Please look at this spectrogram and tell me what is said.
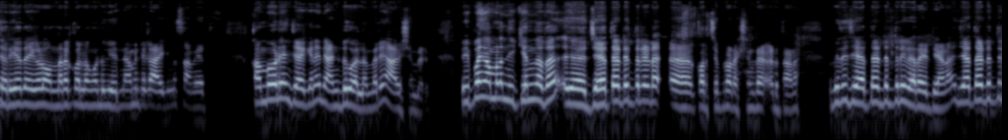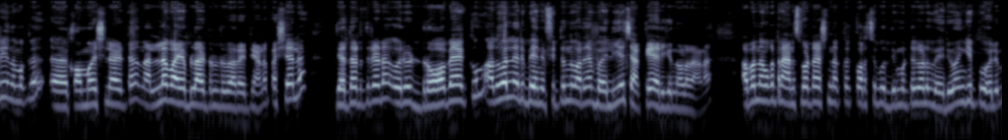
ചെറിയ തൈകൾ ഒന്നര കൊല്ലം കൊണ്ട് വിയറ്റ്നാമിന്റെ കായ്ക്കുന്ന സമയത്ത് കംബോഡിയൻ ചാക്കിന് രണ്ട് കൊല്ലം വരെ ആവശ്യം വരും. അപ്പോൾ ഇപ്പോൾ നമ്മൾ നിൽക്കുന്നത് ജെ തേർട്ടി ത്രീയുടെ കുറച്ച് പ്രൊഡക്ഷന്റെ അടുത്താണ്. അപ്പോൾ ഇത് ജെ തേർട്ടി ത്രീ വെറൈറ്റിയാണ് ജെ തേർട്ടി ത്രീ നമുക്ക് കൊമേഴ്ഷ്യലായിട്ട് നല്ല വയബിൾ ആയിട്ടുള്ള ഒരു വെറൈറ്റിയാണ് പക്ഷേ ജെ തേർട്ടി ത്രീയുടെ ഒരു ഡ്രോബാക്കും അതുപോലെ ഒരു ബെനിഫിറ്റ് എന്ന് പറഞ്ഞാൽ വലിയ ചക്കയായിരിക്കും എന്നുള്ളതാണ്. അപ്പോൾ നമുക്ക് ട്രാൻസ്പോർട്ടേഷനൊക്കെ കുറച്ച് ബുദ്ധിമുട്ടുകൾ വരുമെങ്കിൽ പോലും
